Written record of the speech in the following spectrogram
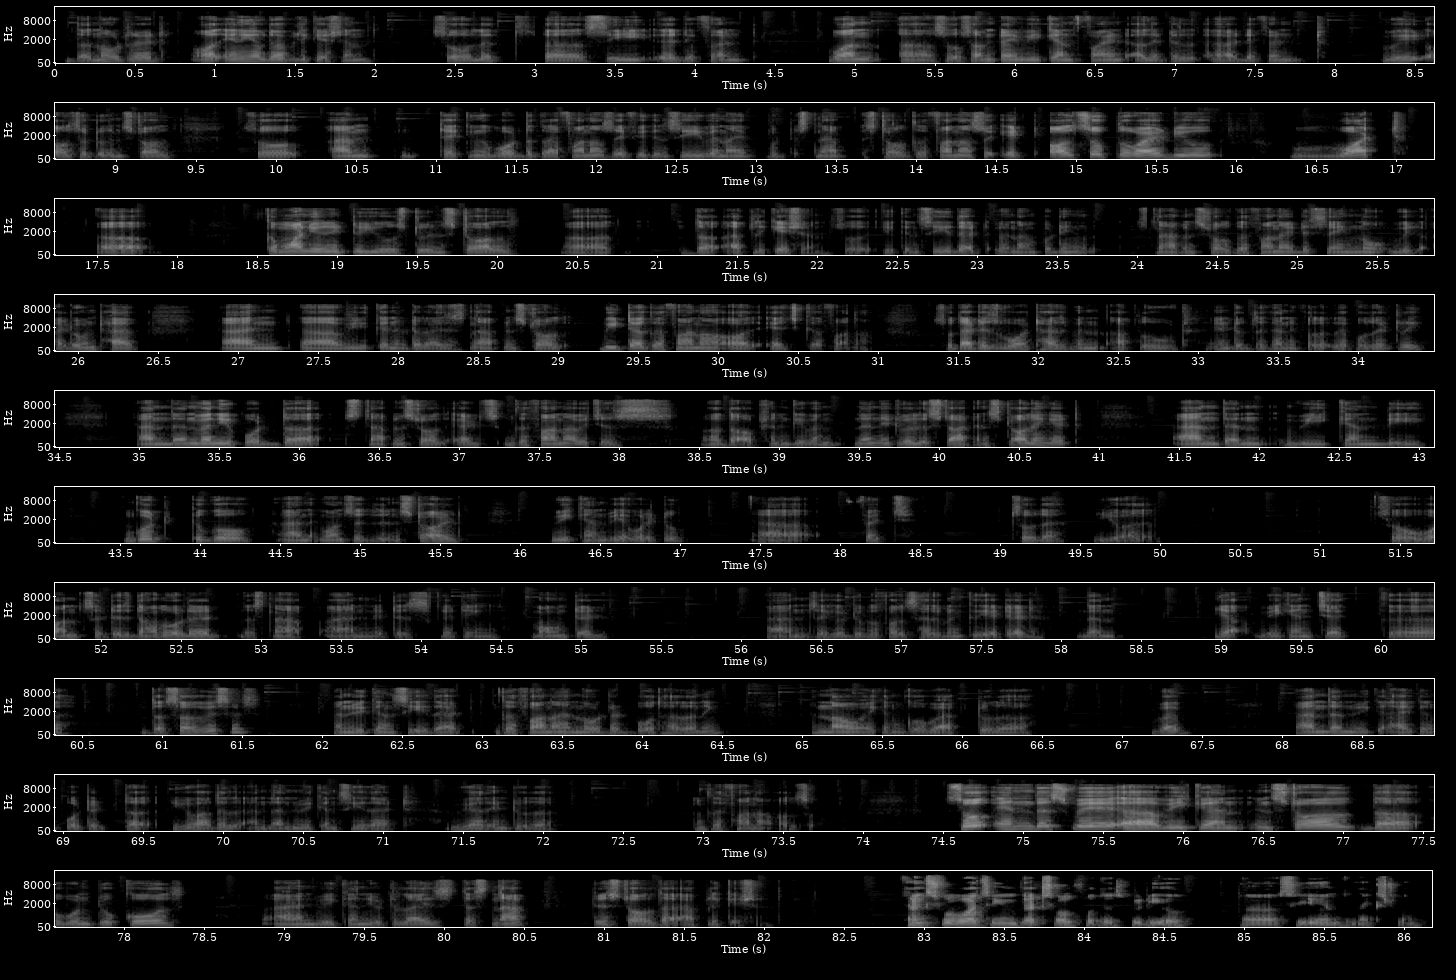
the node-red or any of the application. So let's uh, see a different one. Uh, so sometime we can find a little uh, different way also to install so i'm talking about the grafana. So if you can see when i put snap install grafana so it also provide you what uh, command you need to use to install the application. So you can see that when i'm putting snap install grafana it is saying no we, i don't have and uh, we can utilize snap install beta grafana or edge grafana. So that is what has been approved into the canonical repository. And then when you put the snap install edge grafana which is uh, the option given then it will start installing it and then we can be good to go. And once it is installed we can be able to uh, fetch through the url so once it is downloaded the snap and it is getting mounted and security profiles has been created then yeah we can check uh, the services and we can see that grafana and node both are running. And now i can go back to the web and then we can i can put it the url and then we can see that we are into the grafana also. So in this way uh, we can install the ubuntu core and we can utilize the snap to install the application. Thanks for watching. That's all for this video. Uh, see you in the next one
